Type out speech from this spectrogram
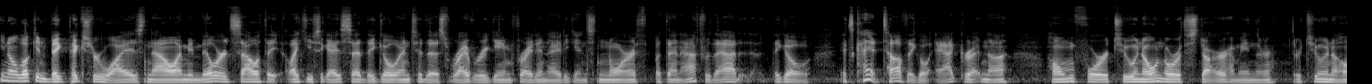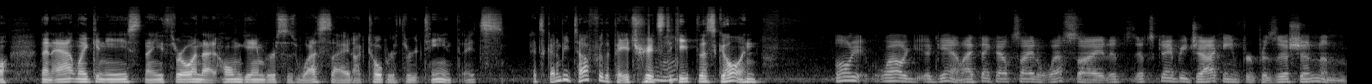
you know, looking big picture wise now, I mean, Millard South, they, like you guys said, they go into this rivalry game Friday night against North, but then after that, they go. It's kind of tough. They go at Gretna, home for two and zero North Star. I mean, they're they're two and zero. Then at Lincoln East, then you throw in that home game versus West Side, October thirteenth. It's it's going to be tough for the Patriots to keep this going. Well, well, again, I think outside of West Side, it's it's going to be jockeying for position, and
